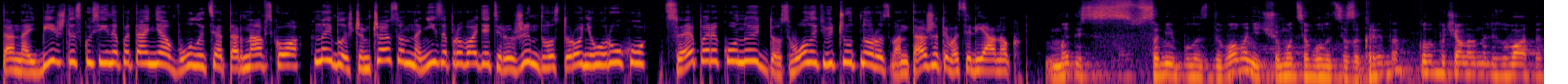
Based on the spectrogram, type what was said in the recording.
Та найбільш дискусійне питання вулиця Тарнавського. Найближчим часом на ній запровадять режим двостороннього руху. Це переконують, дозволить відчутно розвантажити васильянок. Ми десь самі були здивовані, чому ця вулиця закрита, коли почали аналізувати.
